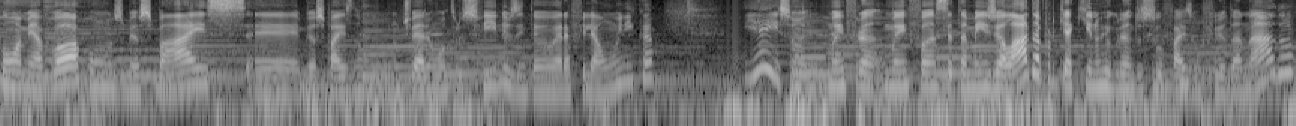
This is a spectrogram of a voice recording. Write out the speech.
com a minha avó, com os meus pais. É, meus pais não, não, tiveram outros filhos, então eu era filha única. E é isso, uma, uma infância também gelada, porque aqui no Rio Grande do Sul faz um frio danado,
